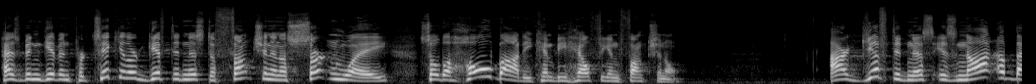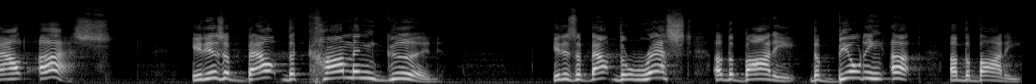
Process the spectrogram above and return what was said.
has been given particular giftedness to function in a certain way so the whole body can be healthy and functional. Our giftedness is not about us, it is about the common good. It is about the rest of the body, the building up of the body.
